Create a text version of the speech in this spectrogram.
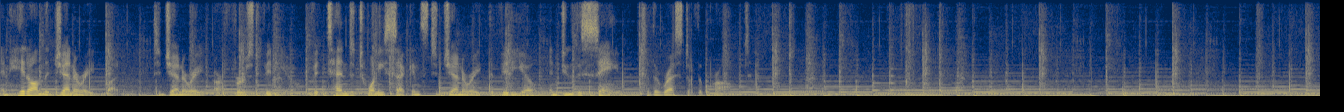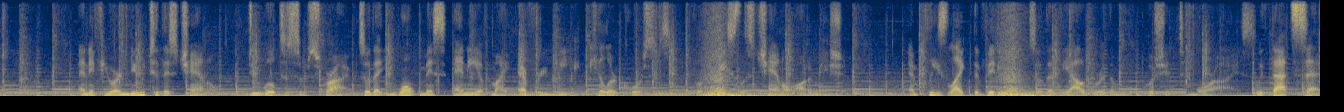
and hit on the Generate button to generate our first video. Give it 10 to 20 seconds to generate the video, and do the same to the rest of the prompt. And if you are new to this channel, do will to subscribe so that you won't miss any of my every week killer courses for faceless channel automation. And please like the video so that the algorithm will push it to more eyes. With that said,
